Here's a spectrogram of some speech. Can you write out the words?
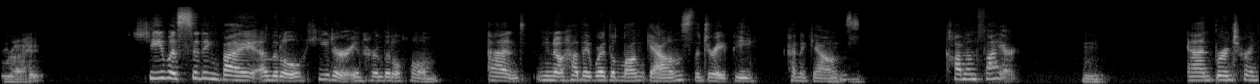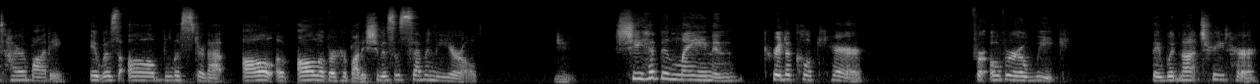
Right. She was sitting by a little heater in her little home. And you know how they wear the long gowns, the drapey kind of gowns, caught on fire Hmm. and burned her entire body. It was all blistered up, all of, all over her body. She was a 70 year old. Hmm. She had been laying in critical care for over a week. They would not treat her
